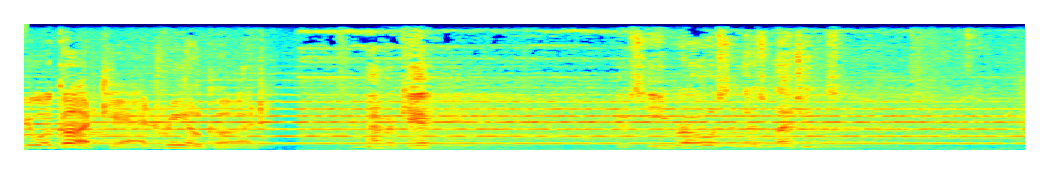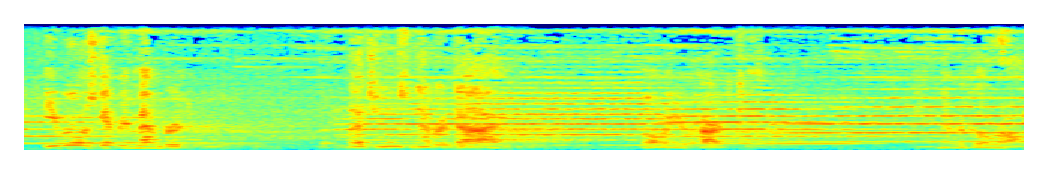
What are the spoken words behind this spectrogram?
You were good, kid. Real good. Remember, kid, there's heroes and there's legends. Heroes get remembered, but legends never die. Follow your heart, kid. You never go wrong.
